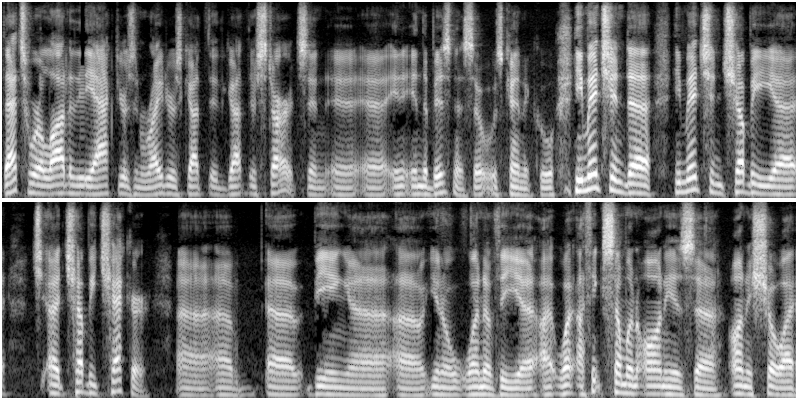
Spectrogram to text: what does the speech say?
that's where a lot of the actors and writers got the, got their starts in, uh, in, in the business. So it was kind of cool. He mentioned uh, he mentioned Chubby uh, Ch- uh, Chubby Checker. Uh, uh, being you know one of the I, think someone on his on his show I,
